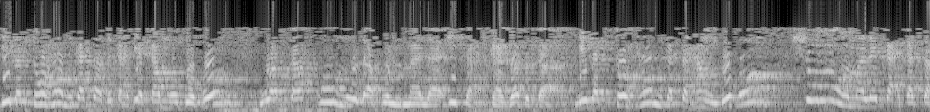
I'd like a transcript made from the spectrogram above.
bila Tuhan kata dekat dia kamu bohong wa taqulu lahul malaikah kazabta bila Tuhan kata hang bohong semua malaikat kata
